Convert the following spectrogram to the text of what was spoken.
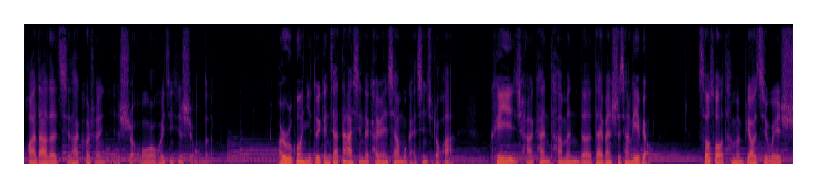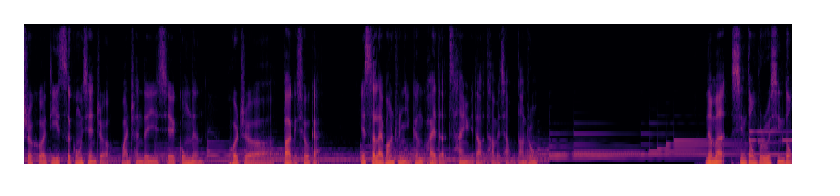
华大的其他课程也是偶尔会进行使用的。而如果你对更加大型的开源项目感兴趣的话，可以查看他们的代办事项列表，搜索他们标记为适合第一次贡献者完成的一些功能或者 bug 修改，以此来帮助你更快地参与到他们项目当中。那么，心动不如行动。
